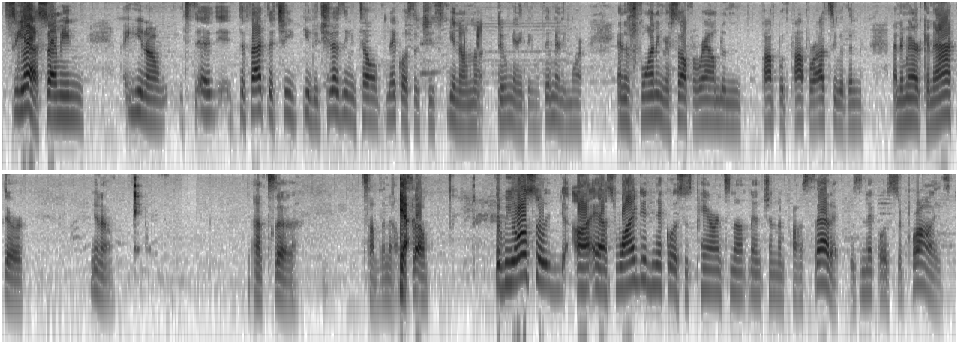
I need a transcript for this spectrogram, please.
So yes, I mean, you know, uh, the fact that she, you know, she doesn't even tell Nicholas that she's, you know, not doing anything with him anymore, and is flaunting herself around and pop with paparazzi with an, an American actor, you know, that's uh, something else. Yeah. So. Then we also uh, asked why did Nicholas's parents not mention the prosthetic? Was Nicholas surprised?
